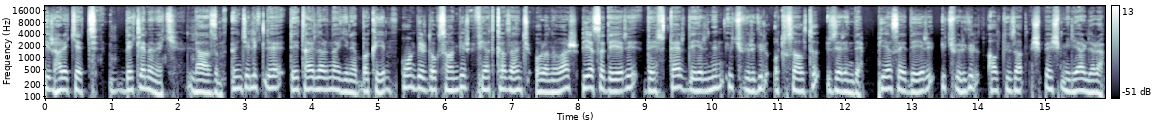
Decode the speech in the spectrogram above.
bir hareket beklememek lazım. Öncelikle detaylarına yine bakayım. 11.91 fiyat kazanç oranı var. Piyasa değeri defter değerinin 3,36 üzerinde piyasa değeri 3,665 milyar lira.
